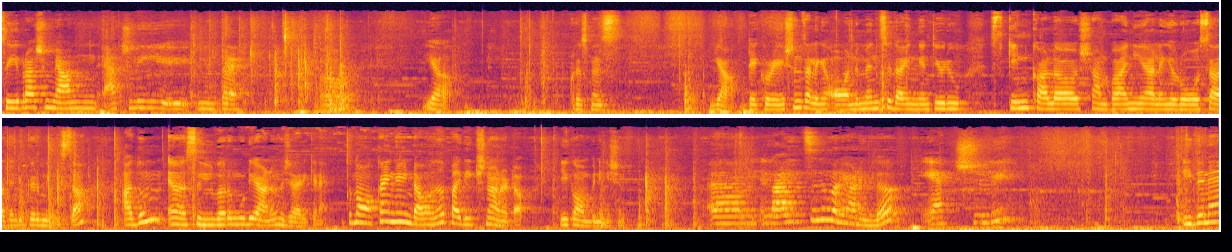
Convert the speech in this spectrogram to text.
സോ ഈ പ്രാവശ്യം ഞാൻ ആക്ച്വലി ഇങ്ങനത്തെ യാ ക്രിസ്മസ് യാ ഡെക്കറേഷൻസ് അല്ലെങ്കിൽ ഓർണമെന്റ്സ് ഇതാ ഇങ്ങനത്തെ ഒരു സ്കിൻ കളർ ഷംപാനിയ അല്ലെങ്കിൽ റോസ് അതിന്റെയൊക്കെ ഒരു മിക്സാണ് അതും സിൽവറും കൂടിയാണ് വിചാരിക്കണേ. ഇപ്പം നോക്കാൻ എങ്ങനെ ഉണ്ടാവുന്നത്? പരീക്ഷണമാണ് കേട്ടോ ഈ കോമ്പിനേഷൻ ലൈറ്റ്സ് എന്ന് പറയുകയാണെങ്കിൽ ആക്ച്വലി ഇതിനെ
